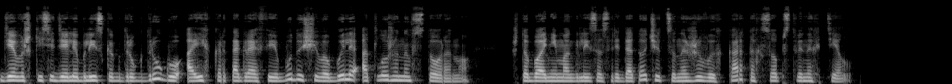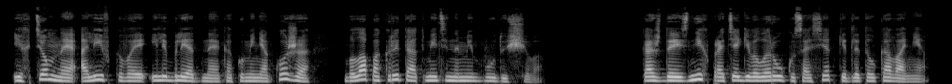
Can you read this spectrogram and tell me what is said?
Девушки сидели близко к друг другу, а их картографии будущего были отложены в сторону, чтобы они могли сосредоточиться на живых картах собственных тел. Их темная, оливковая или бледная, как у меня кожа — была покрыта отметинами будущего. Каждая из них протягивала руку соседке для толкования.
